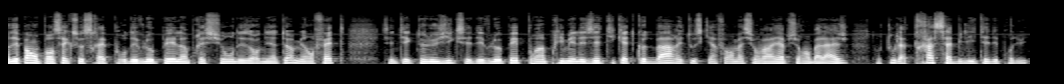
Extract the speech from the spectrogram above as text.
Au départ, on pensait que ce serait pour développer l'impression des ordinateurs, mais en fait, c'est une technologie qui s'est développée pour imprimer les étiquettes code barre et tout ce qui est information variable sur emballage, donc toute la traçabilité des produits.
